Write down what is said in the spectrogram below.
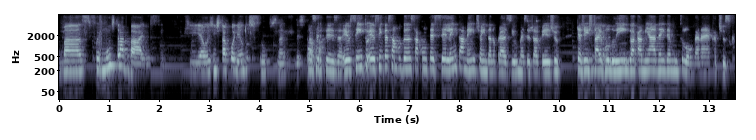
Mas foi muito trabalho, assim que hoje a gente está colhendo os frutos, né? Desse Com certeza. Eu sinto, eu sinto essa mudança acontecer lentamente ainda no Brasil, mas eu já vejo que a gente está evoluindo, a caminhada ainda é muito longa, né, Katiuska?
